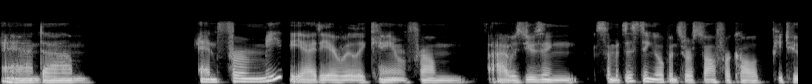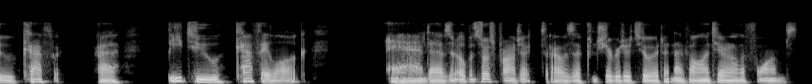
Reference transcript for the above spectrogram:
And um, and for me, the idea really came from I was using some existing open source software called B2 Cafe, uh, B2 Cafe Log, and it was an open source project. I was a contributor to it and I volunteered on the forums.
